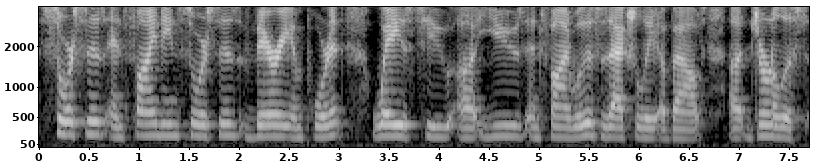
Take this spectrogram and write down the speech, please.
sources and finding sources, very important. Ways to uh, use and find, well, this is actually about uh, journalists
